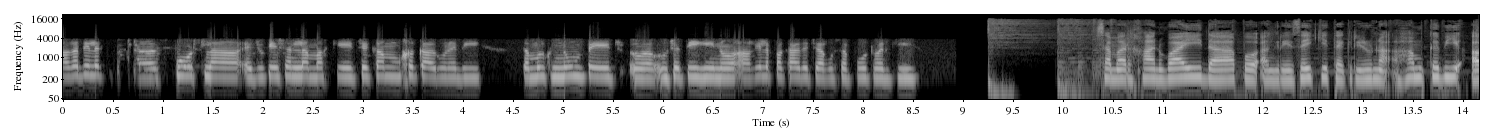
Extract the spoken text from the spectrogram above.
هغه د لګ سپورتس لا اډوকেশন لا مخکې چې کم خ کارونه دي د ملک نوم په اوچتيږي نو هغه لپاره د چاغو سپورټ ورکي سمر خان وایي دا په انګریزي کې تقریرونه هم کوي او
